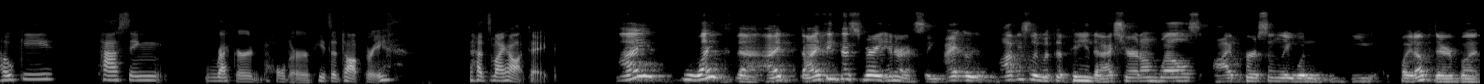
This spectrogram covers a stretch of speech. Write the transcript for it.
Hokie passing record holder. He's a top three. that's my hot take. I like that. I I think that's very interesting. I uh, obviously with the opinion that I shared on Wells, I personally wouldn't be quite up there, but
